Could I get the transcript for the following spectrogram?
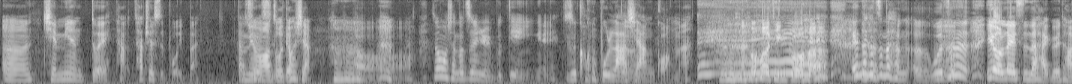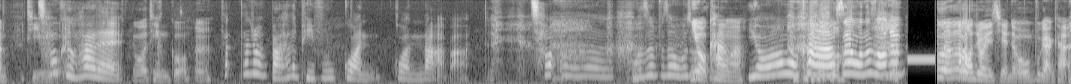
嗯、呃，前面对他他确实破一半，但没有要做雕像。哦，让我想到之前有一部电影，哎，就是恐怖蜡像馆嘛，我有听过。哎，那个真的很恶，我真的也有类似的海龟汤题目，超可怕的。我有听过，嗯，他他就把他的皮肤灌灌蜡吧，对，超恶，我真的不知道我什么。你有看吗？有啊，我有看啊，所以我那时候就，那是好久以前的，我不敢看。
